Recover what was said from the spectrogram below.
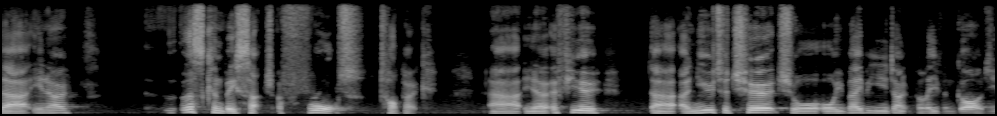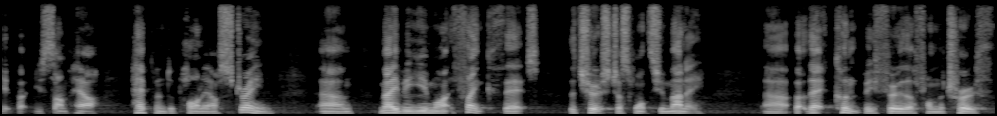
uh, you know, this can be such a fraught topic. Uh, you know, if you uh, are new to church or, or maybe you don't believe in God yet, but you somehow happened upon our stream, um, maybe you might think that the church just wants your money. Uh, but that couldn't be further from the truth.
